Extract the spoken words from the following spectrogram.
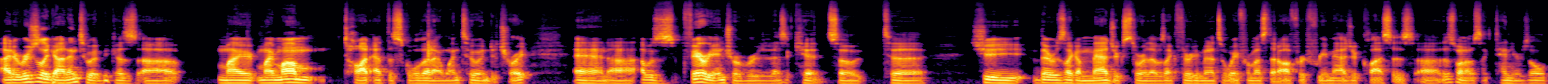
I'd originally got into it because uh, my my mom taught at the school that I went to in Detroit, and uh, I was very introverted as a kid. So to she there was like a magic store that was like 30 minutes away from us that offered free magic classes. Uh, this is when I was like 10 years old.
